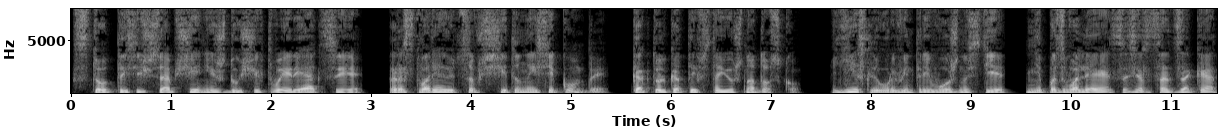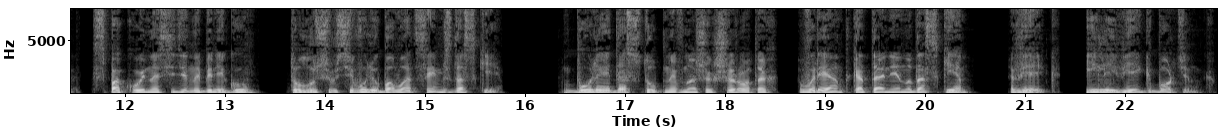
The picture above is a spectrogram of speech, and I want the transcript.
Сто тысяч сообщений, ждущих твоей реакции, растворяются в считанные секунды, как только ты встаешь на доску. Если уровень тревожности не позволяет созерцать закат, спокойно сидя на берегу, то лучше всего любоваться им с доски. Более доступный в наших широтах вариант катания на доске – вейк или вейкбординг.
